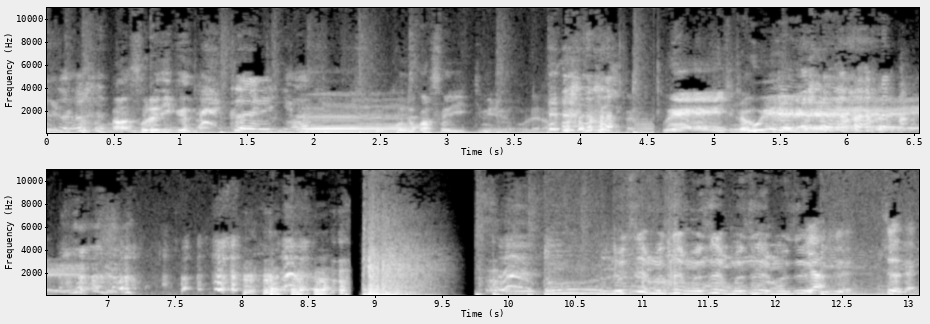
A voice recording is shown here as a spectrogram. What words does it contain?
ーイあそれで行くんだ。これでいきます、え今度からそれで言ってみるよ俺ら。確かにウェーイウェー。イむずいむずいむずいむずいむずいむずい。ちょっとね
